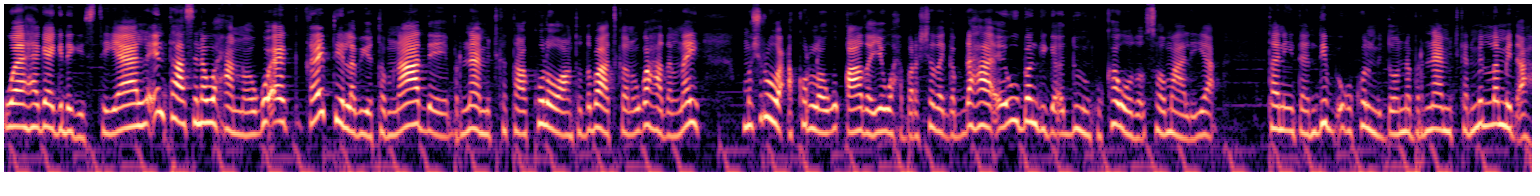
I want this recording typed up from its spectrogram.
Waa hagaag dhegaystayaal intaasina waxaa noogu eg qaybtii labiyo tobnaad ee barnaamijka taakulo oo aan toddobaadkan uga hadalnay mashruuca kor loogu qaadayo waxbarashada gabdhaha ee uu bangiga adduunku ka wado soomaaliya. Tani intaan dib uga kulmi doonno barnaamijkan mid la mid ah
